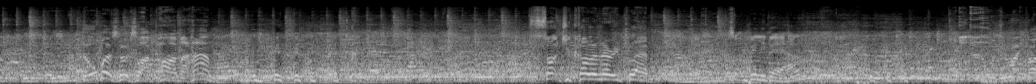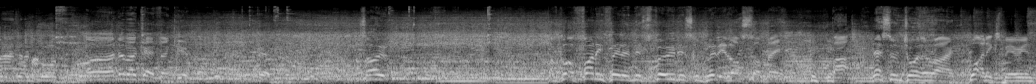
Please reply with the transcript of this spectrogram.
Like that, it almost looks like Parma ham. Such a culinary pleb. It's like Billy Bear ham. Would you like to add? Uh, no, okay, thank you. Good. So, I've got a funny feeling this food is completely lost on me. but let's enjoy the ride. What an experience.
